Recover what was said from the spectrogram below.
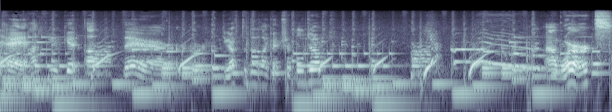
Hey, how do you get up there? Do you have to do like a triple jump? That works.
